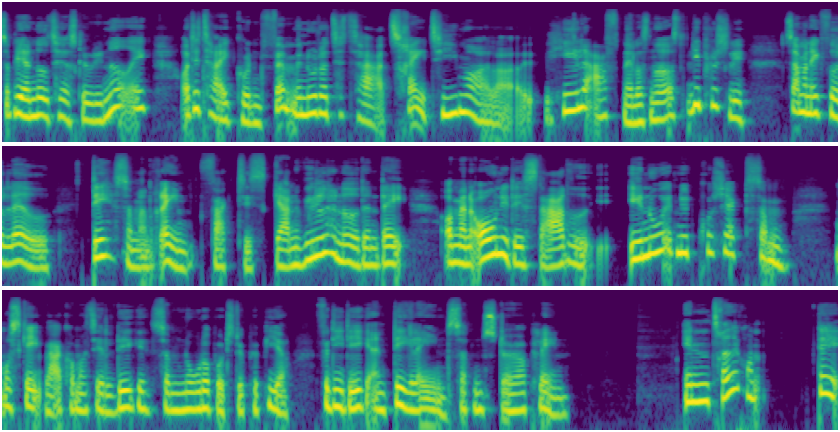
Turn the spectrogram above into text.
så bliver jeg nødt til at skrive det ned, ikke? Og det tager ikke kun 5 minutter, det tager 3 timer, eller øh, hele aften, eller sådan noget. Og lige pludselig, så har man ikke fået lavet det, som man rent faktisk gerne ville have nået den dag, og man oven i det startede endnu et nyt projekt, som måske bare kommer til at ligge som noter på et stykke papir, fordi det ikke er en del af en sådan større plan. En tredje grund, det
